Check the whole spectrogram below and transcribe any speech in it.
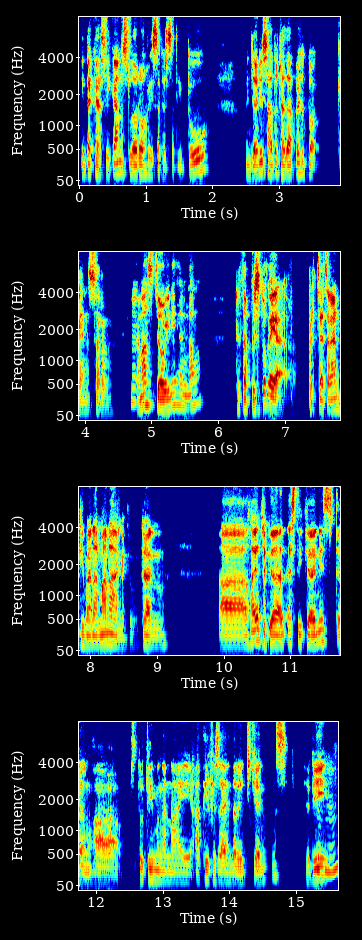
integrasikan seluruh riset-riset itu menjadi satu database untuk cancer. Karena Mm-mm. sejauh ini memang database itu kayak berceceran di mana-mana gitu. Dan uh, saya juga S3 ini sedang uh, studi mengenai artificial intelligence. Jadi Mhm.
